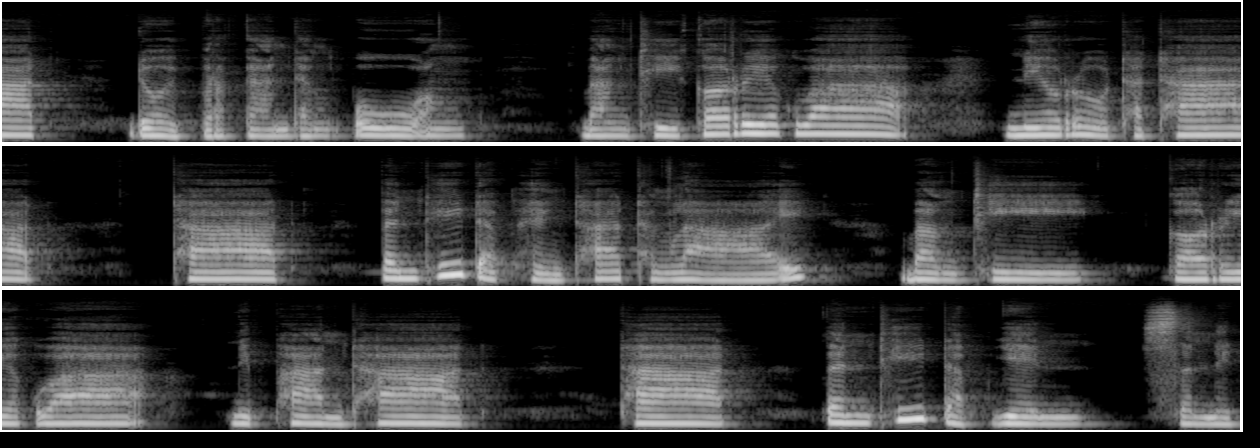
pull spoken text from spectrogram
าตุโดยประการทั้งปวง บางทีก็เรียกว่า นิโรธธาตุธาตุ เป็นที่ดับแห่งธาตุทั้งหลาย บางทีก็เรียกว่า นิพพานธาตุธาตุเป็นที่ดับเย็น สนิท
